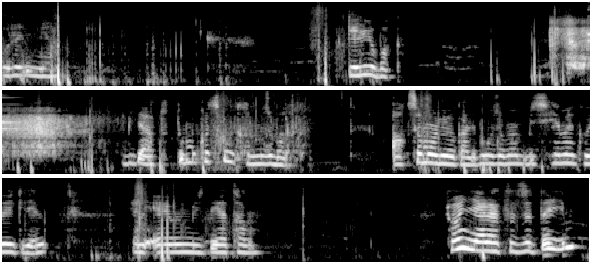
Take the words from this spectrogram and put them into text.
Görelim ya. Geliyor bak. Bir daha tuttum bu kaçın kırmızı balık. Akşam oluyor galiba o zaman biz hemen köye gidelim. Yani evimizde yatalım. Şu an yaratıcıdayım.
